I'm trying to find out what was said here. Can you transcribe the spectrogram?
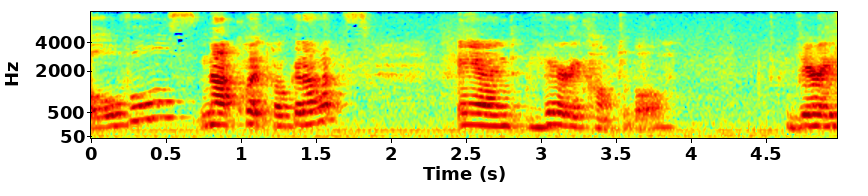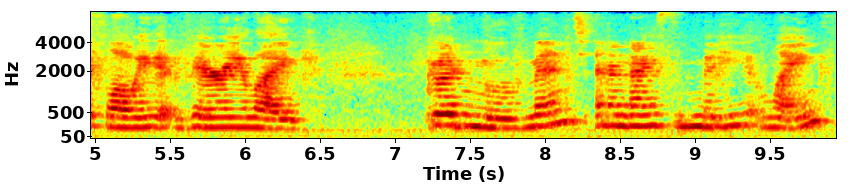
ovals, not quite polka dots, and very comfortable very flowy, very like good movement and a nice midi length.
